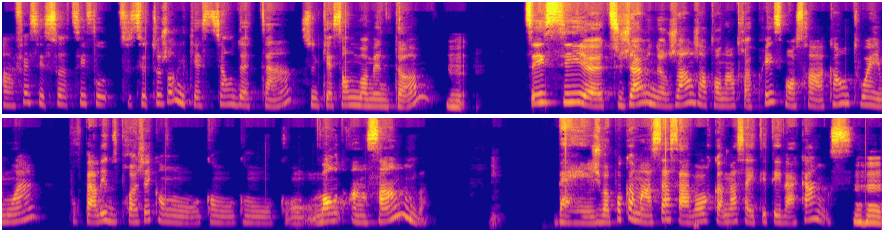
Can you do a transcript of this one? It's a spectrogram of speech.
En fait, c'est ça. C'est toujours une question de temps, c'est une question de momentum. Mmh. sais, si euh, tu gères une urgence dans ton entreprise, on se rend compte, toi et moi, pour parler du projet qu'on monte ensemble, ben, je vais pas commencer à savoir comment ça a été tes vacances. Mmh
